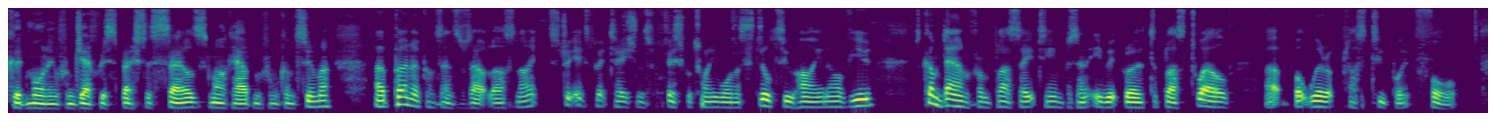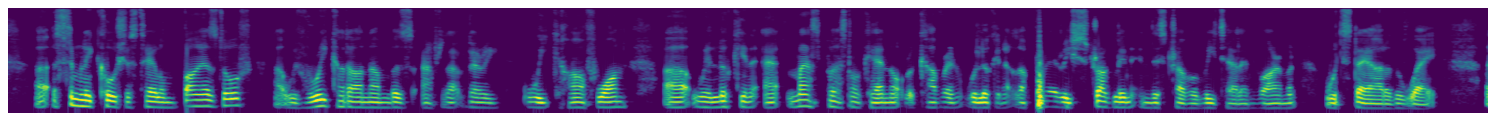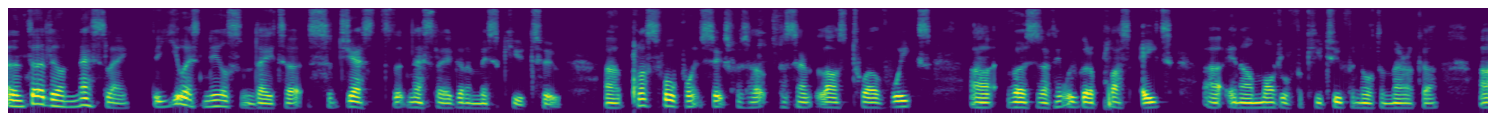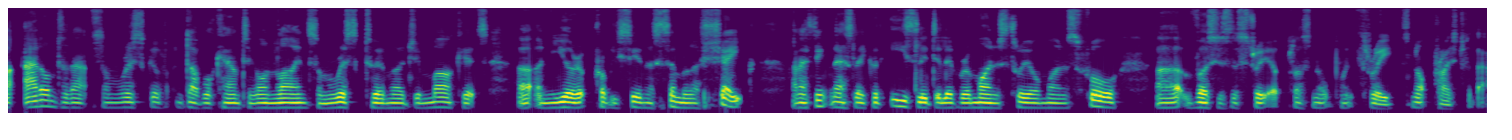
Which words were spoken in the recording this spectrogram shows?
Good morning from Jefferies Specialist Sales. Mark Howden from Consumer. Uh, Pernod consensus was out last night. Street expectations for fiscal 21 are still too high in our view. It's come down from plus 18% EBIT growth to plus 12, uh, but we're at plus 2.4. Uh, a similarly cautious tale on Beiersdorf. Uh, we've recut our numbers after that very weak half one. Uh, we're looking at mass personal care not recovering. We're looking at La Prairie struggling in this travel retail environment, would stay out of the way. And then thirdly, on Nestle, the US Nielsen data suggests that Nestle are going to miss Q2. Uh, plus 4.6% last 12 weeks uh, versus I think we've got a plus 8 uh, in our model for Q2 for North America. Uh, add on to that some risk of double counting online, some risk to emerging markets, uh, and Europe probably seeing a similar shape. And I think Nestle could easily deliver a minus 3 or minus 4 uh, versus the street at plus 0.3. It's not priced for that.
